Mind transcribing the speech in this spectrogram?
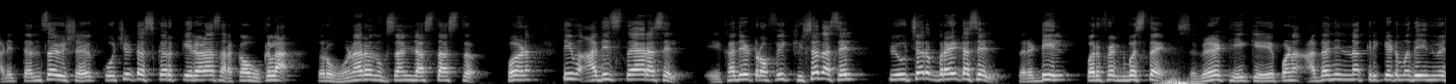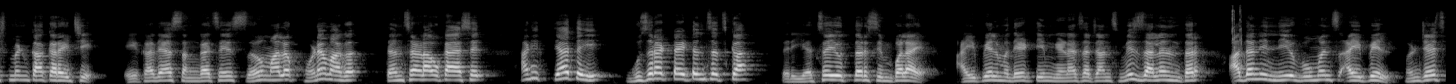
आणि त्यांचा विषय कोची टस्कर केरळासारखा हुकला तर होणारं नुकसान जास्त असतं. पण टीम आधीच तयार असेल एखादी ट्रॉफी खिशात असेल फ्युचर ब्राईट असेल तर डील परफेक्ट बसतंय. सगळे ठीक आहे पण अदानींना क्रिकेटमध्ये इन्व्हेस्टमेंट का करायची? एखाद्या संघाचे सहमालक होण्यामागं त्यांचा डाव काय असेल? आणि त्यातही गुजरात टायटन्सच का? तर याचंही उत्तर सिंपल आहे. आय पी एलमध्ये टीम घेण्याचा चान्स मिस झाल्यानंतर अदानींनी वुमन्स आय पी एल म्हणजेच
